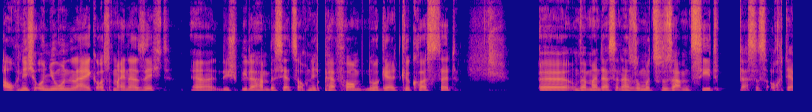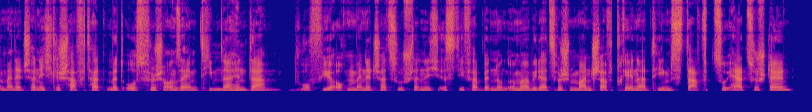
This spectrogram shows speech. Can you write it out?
auch nicht Union-like aus meiner Sicht. Ja, die Spieler haben bis jetzt auch nicht performt, nur Geld gekostet. Äh, und wenn man das in der Summe zusammenzieht, dass es auch der Manager nicht geschafft hat mit Urs Fischer und seinem Team dahinter, wofür auch ein Manager zuständig ist, die Verbindung immer wieder zwischen Mannschaft, Trainer, Team, Staff zu, herzustellen,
